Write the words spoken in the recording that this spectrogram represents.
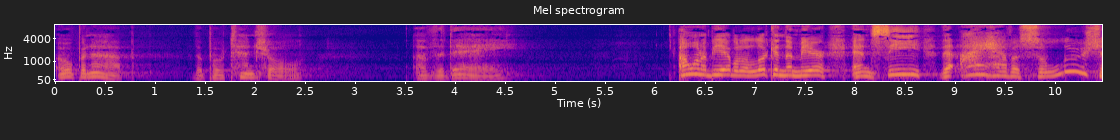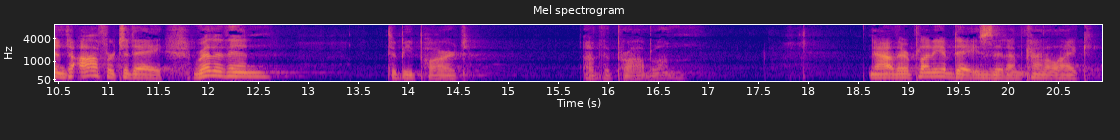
open up the potential of the day. I want to be able to look in the mirror and see that I have a solution to offer today rather than to be part of the problem. Now, there are plenty of days that I'm kind of like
